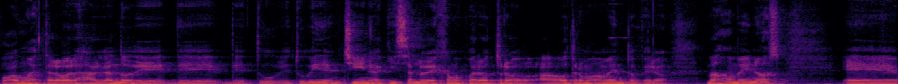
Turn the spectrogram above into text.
podemos estar horas hablando de, de- de tu, de tu vida en China, quizás lo dejamos para otro, a otro momento, pero más o menos, eh,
